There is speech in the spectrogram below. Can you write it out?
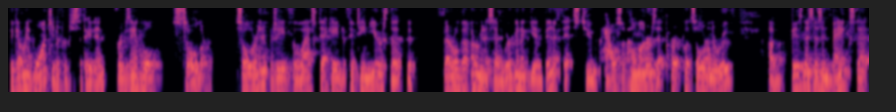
the government wants you to participate in. For example, solar. Solar energy for the last decade to 15 years, the, the federal government has said we're going to give benefits to house homeowners that put solar on the roof, uh, businesses and banks that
